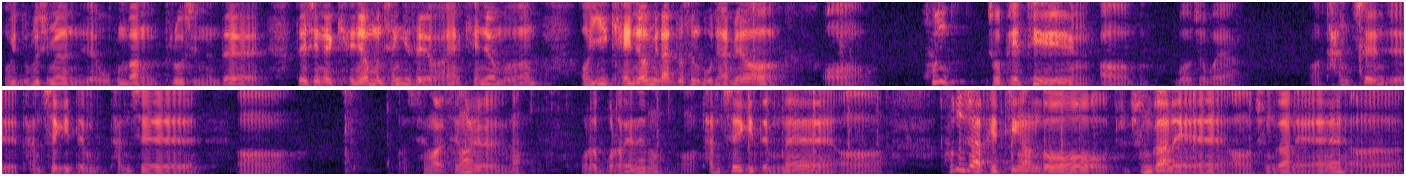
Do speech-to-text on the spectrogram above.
거기 누르시면 이제 오픈방 들어올 수 있는데, 대신에 개념은 챙기세요. 예? 개념은. 어, 이 개념이란 뜻은 뭐냐면, 어, 혼, 저 배팅, 어, 뭐, 저 뭐야, 어, 단체, 이제, 단체기 때문에, 단체, 어, 생활, 생활이라 해야 되나? 뭐라, 뭐라 해야 되노? 어, 단체이기 때문에, 어, 혼자 베팅한 거 주- 중간에, 어, 중간에, 어,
